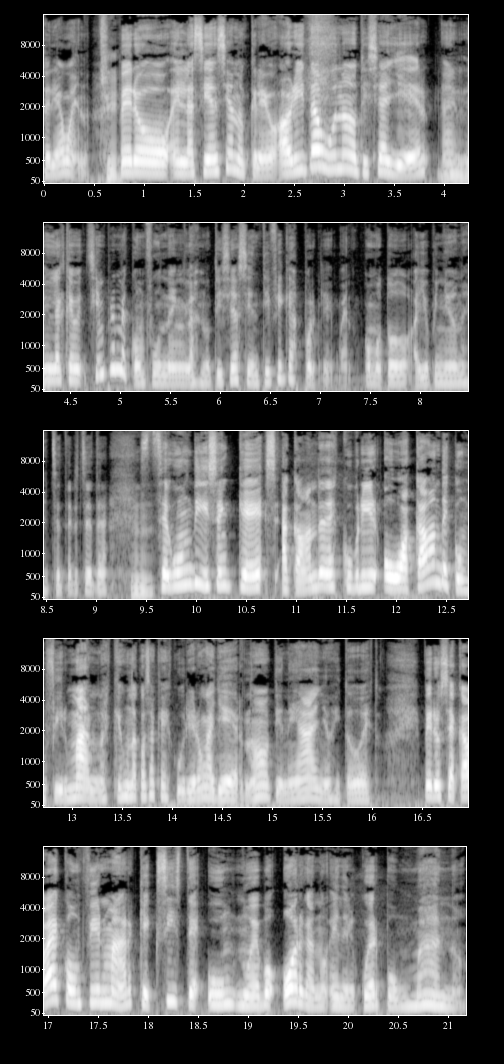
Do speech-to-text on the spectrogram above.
Sería buena. Sí. Pero en la ciencia no creo. Ahorita hubo una noticia ayer en en la que siempre me confunden las noticias científicas porque, bueno, como todo, hay opiniones, etcétera, etcétera. Mm. Según dicen que acaban de descubrir o acaban de confirmar, no es que es una cosa que descubrieron ayer, ¿no? Tiene años y todo esto. Pero se acaba de confirmar que existe un nuevo órgano en el cuerpo humano.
